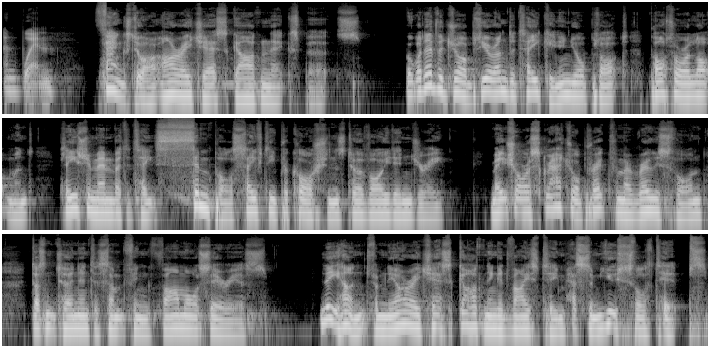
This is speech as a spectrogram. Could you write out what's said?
and when. Thanks to our RHS garden experts. But whatever jobs you're undertaking in your plot, pot, or allotment, please remember to take simple safety precautions to avoid injury. Make sure a scratch or prick from a rose thorn doesn't turn into something far more serious. Lee Hunt from the RHS Gardening Advice Team has some useful tips.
